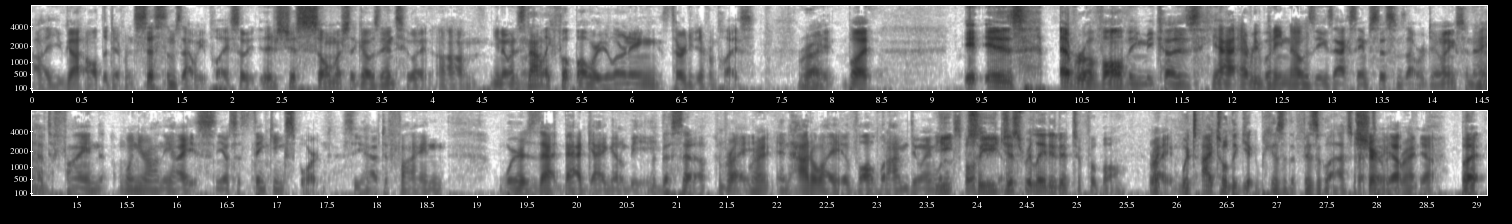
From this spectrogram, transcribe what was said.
uh, you've got all the different systems that we play. So there's just so much that goes into it. Um, you know, and it's not like football where you're learning 30 different plays, Right. But it is ever evolving because yeah, everybody knows the exact same systems that we're doing. So now you have to find when you're on the ice. You know, it's a thinking sport, so you have to find where's that bad guy going to be. the setup. Right. Right. And how do I evolve what I'm doing, what You- I'm supposed so to be you doing? just related it to football, Right. Which I totally get because of the physical aspect Sure, of it, yep, right? yep. But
